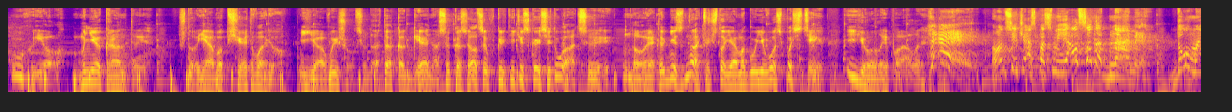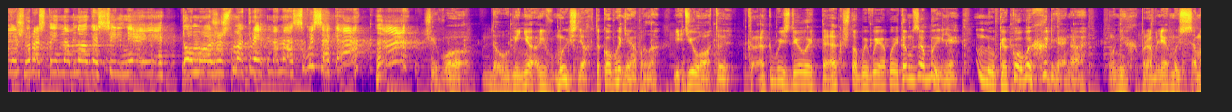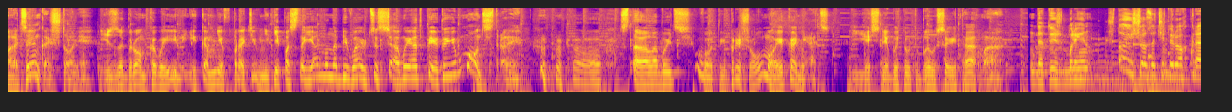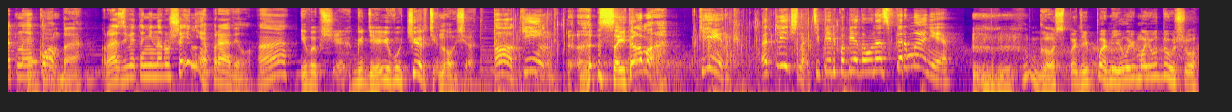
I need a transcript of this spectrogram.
Ух ё, мне кранты. Что я вообще творю? Я вышел сюда, так как Генос оказался в критической ситуации. Но это не значит, что я могу его спасти. Ёлы-палы. Эй, он сейчас посмеялся над нами? Думаешь, раз ты намного сильнее, то можешь смотреть на нас свысока? А? Чего? Да у меня и в мыслях такого не было. Идиоты. Как бы сделать так, чтобы вы об этом забыли? Ну какого хрена? У них проблемы с самооценкой, что ли? Из-за громкого имени ко мне в противники постоянно набиваются самые отпетые монстры. Стало быть, вот и пришел мой конец. Если бы тут был Сайтама, Да ты ж, блин, что еще за четырехкратная комбо? Разве это не нарушение правил, а? и вообще, где его черти носят? О, Кинг! Сайтама? Кинг! Отлично! Теперь победа у нас в кармане! Господи, помилуй мою душу.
